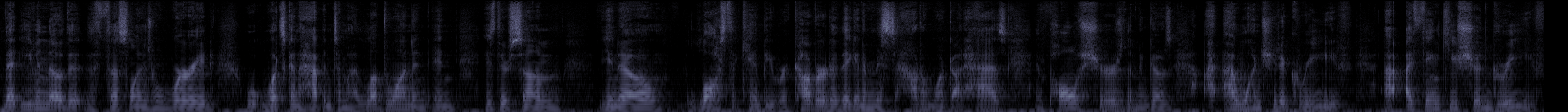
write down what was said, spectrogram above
that even though the, the Thessalonians were worried, what's going to happen to my loved one, and, and is there some, you know, loss that can't be recovered? Are they going to miss out on what God has? And Paul assures them and goes, I, I want you to grieve. I, I, think you should grieve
